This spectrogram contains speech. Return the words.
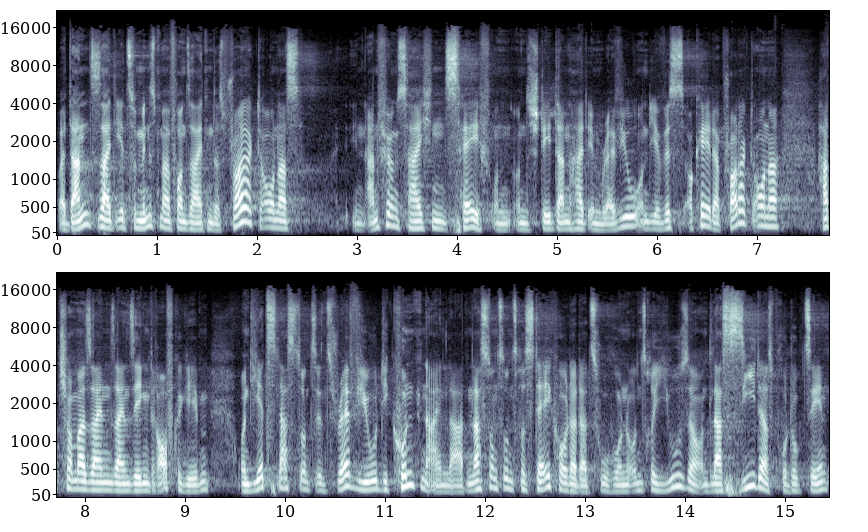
Weil dann seid ihr zumindest mal von Seiten des Product Owners in Anführungszeichen safe und, und steht dann halt im Review und ihr wisst, okay, der Product Owner hat schon mal seinen, seinen Segen draufgegeben und jetzt lasst uns ins Review die Kunden einladen, lasst uns unsere Stakeholder dazu holen, unsere User und lasst sie das Produkt sehen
